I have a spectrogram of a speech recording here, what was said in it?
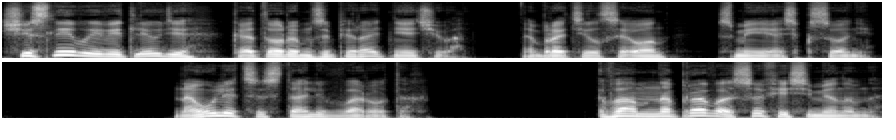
«Счастливые ведь люди, которым запирать нечего», — обратился он, смеясь к Соне. На улице стали в воротах. «Вам направо, Софья Семеновна?»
